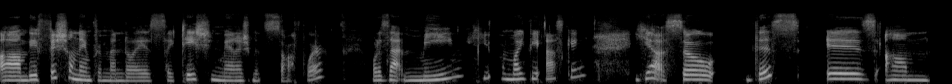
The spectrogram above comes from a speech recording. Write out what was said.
Um, the official name for Mendeley is Citation Management Software. What does that mean, you might be asking? Yeah, so this is um,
